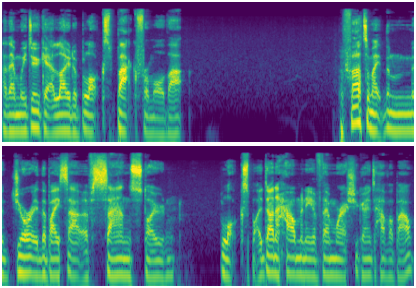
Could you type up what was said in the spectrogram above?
And then we do get a load of blocks back from all that. Prefer to make the majority of the base out of sandstone blocks, but I don't know how many of them we're actually going to have about.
